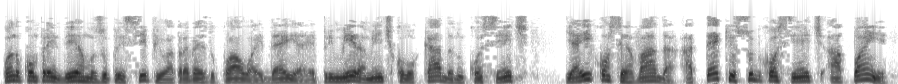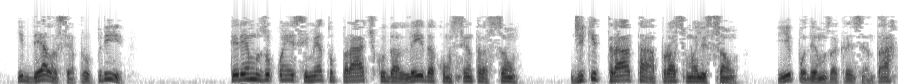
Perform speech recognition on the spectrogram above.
Quando compreendermos o princípio através do qual a ideia é primeiramente colocada no consciente e aí conservada até que o subconsciente a apanhe e dela se aproprie, teremos o conhecimento prático da lei da concentração, de que trata a próxima lição, e, podemos acrescentar,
